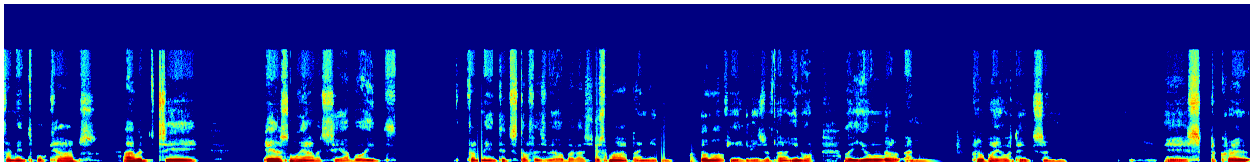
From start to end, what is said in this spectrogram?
fermentable carbs. I would say, personally, I would say avoid fermented stuff as well, but that's just my opinion. I don't know if he agrees with that, you know, like yogurt and probiotics and uh, sauerkraut,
